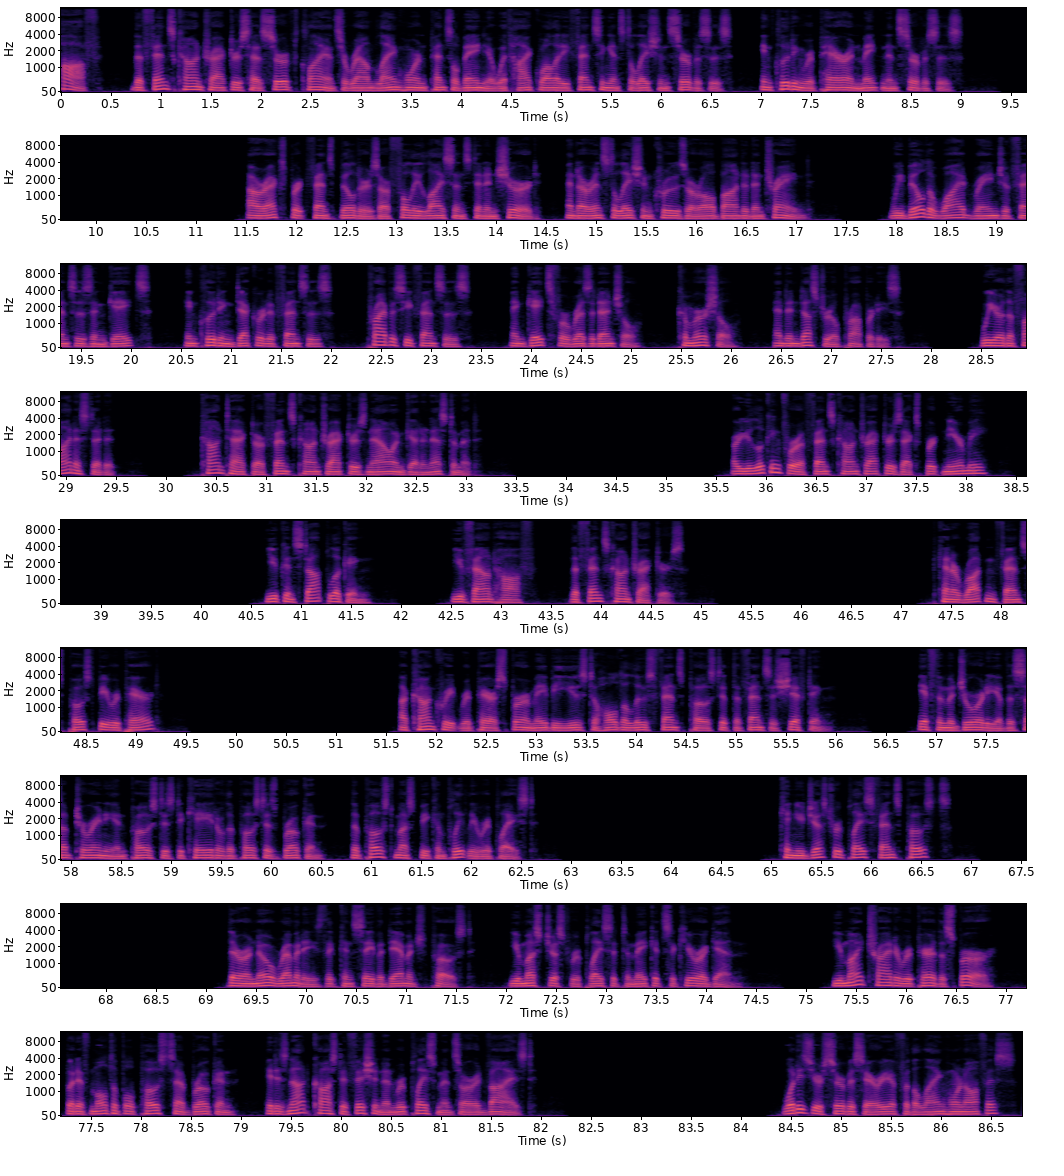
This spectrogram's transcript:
Hoff, the fence contractors has served clients around Langhorne, Pennsylvania with high quality fencing installation services, including repair and maintenance services. Our expert fence builders are fully licensed and insured, and our installation crews are all bonded and trained. We build a wide range of fences and gates, including decorative fences, privacy fences, and gates for residential, commercial, and industrial properties. We are the finest at it. Contact our fence contractors now and get an estimate. Are you looking for a fence contractor's expert near me? You can stop looking. You found Hoff, the fence contractors. Can a rotten fence post be repaired? A concrete repair spur may be used to hold a loose fence post if the fence is shifting. If the majority of the subterranean post is decayed or the post is broken, the post must be completely replaced. Can you just replace fence posts? There are no remedies that can save a damaged post, you must just replace it to make it secure again. You might try to repair the spur, but if multiple posts have broken, it is not cost efficient and replacements are advised. What is your service area for the Langhorne office?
